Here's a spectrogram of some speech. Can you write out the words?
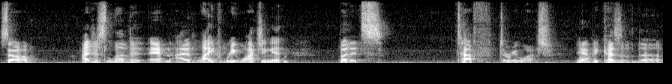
So I just loved it and I like rewatching it, but it's tough to rewatch Yeah. because of the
